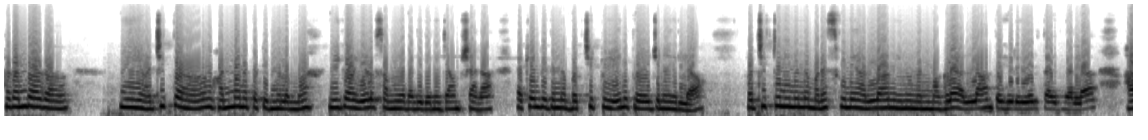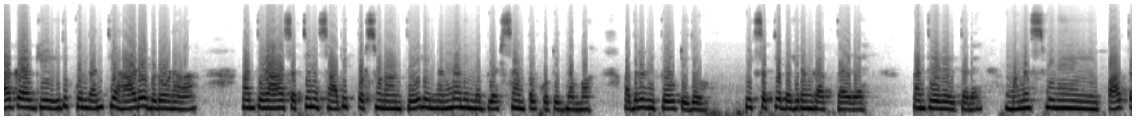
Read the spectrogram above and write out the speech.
ಹಾಗಂದಾಗ, ಈ ಅಜಿತ ಅನುಮಾನ ಪಟ್ಟಿದ್ನಲ್ಲಮ್ಮ. ಈಗ ಹೇಳೋ ಸಮಯ ಬಂದಿದೆ ನಿಜಾಂಶನ. ಯಾಕೆಂದ್ರೆ ಇದನ್ನ ಬಚ್ಚಿಟ್ಟು ಏನು ಪ್ರಯೋಜನ ಇಲ್ಲ. ಅಜಿತ್ತು ನನ್ನ ಮನಸ್ವಿನೇ ಅಲ್ಲ, ನೀನು ನನ್ನ ಮಗಳೇ ಅಲ್ಲ ಅಂತ ಹೇಳಿ ಹೇಳ್ತಾ ಇದ್ನಲ್ಲ? ಹಾಗಾಗಿ ಇದಕ್ಕೊಂದು ಅಂತ್ಯ ಹಾಡೇ ಬಿಡೋಣ ಅಂತೇಳಿ ಆ ಸತ್ಯನ ಸಾಬೀತುಪಡಿಸೋಣ ಅಂತೇಳಿ ನನ್ನ ನಿನ್ನ ಬ್ಲಡ್ ಸ್ಯಾಂಪಲ್ ಕೊಟ್ಟಿದ್ನಮ್ಮ. ಅದರ ರಿಪೋರ್ಟ್ ಇದು. ಈಗ ಸತ್ಯ ಬಹಿರಂಗ ಆಗ್ತಾ ಇದೆ ಅಂತ ಹೇಳಿ ಹೇಳ್ತಾನೆ. ಮನಸ್ವಿನಿ, ಪಾತ್ರ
